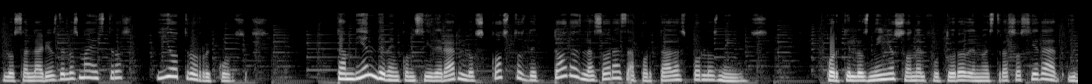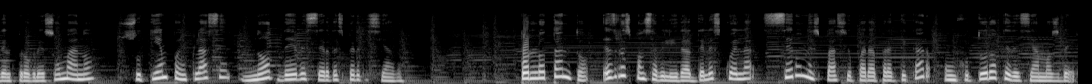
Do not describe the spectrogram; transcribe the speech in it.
los salarios de los maestros y otros recursos. También deben considerar los costos de todas las horas aportadas por los niños. Porque los niños son el futuro de nuestra sociedad y del progreso humano, su tiempo en clase no debe ser desperdiciado. Por lo tanto, es responsabilidad de la escuela ser un espacio para practicar un futuro que deseamos ver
